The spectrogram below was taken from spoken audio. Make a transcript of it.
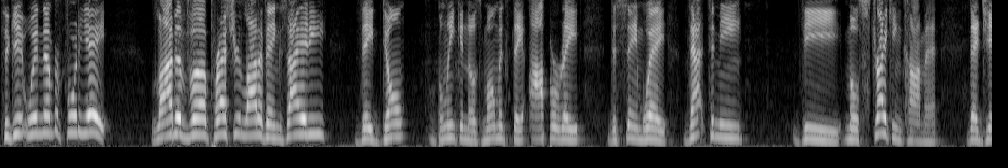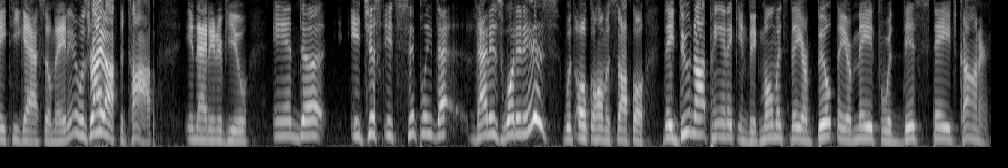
to get win number 48. A lot of uh, pressure, a lot of anxiety. They don't blink in those moments, they operate the same way. That to me, the most striking comment that JT Gasso made, and it was right off the top in that interview, and uh, it just it's simply that that is what it is with Oklahoma softball. They do not panic in big moments. They are built, they are made for this stage, Connor.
